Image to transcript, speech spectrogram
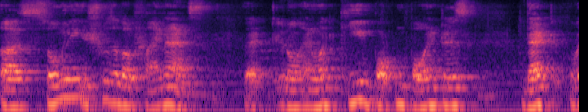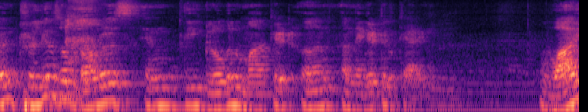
uh, so many issues about finance that, you know, and one key important point is that when trillions of dollars in the global market earn a negative carry, why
